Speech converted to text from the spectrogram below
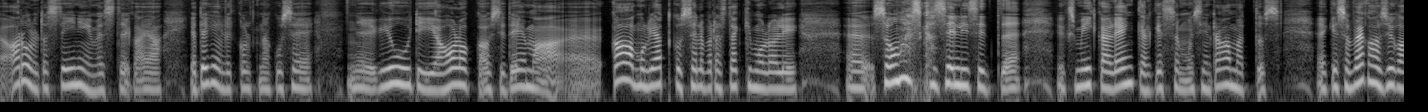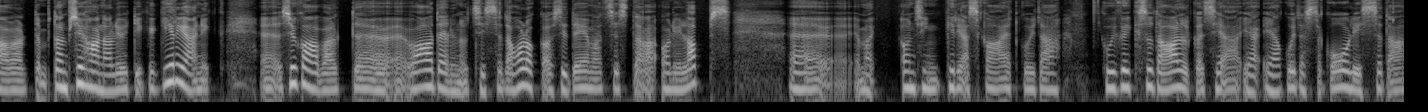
haruldaste inimestega ja, ja tegelikult nagu see äh, juudi ja holokausti teema äh, ka mul jätkus, sellepärast äkki mul oli Soomes ka selliseid, üks Mikael Enkel, kes on mul siin raamatus, kes on väga sügavalt, ta on psühhanalüütik ja kirjanik, sügavalt vaadelnud siis seda holokausti teemat, sest ta oli laps ja ma, on siin kirjas ka, et kui ta kui kõik sõda algas ja, ja, ja kuidas ta koolis seda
